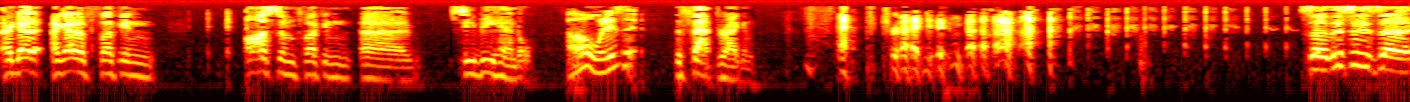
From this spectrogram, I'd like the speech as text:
I got a, I got a fucking awesome fucking uh CB handle, Oh, what is it? The Fat Dragon. Fat dragon. So this is uh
